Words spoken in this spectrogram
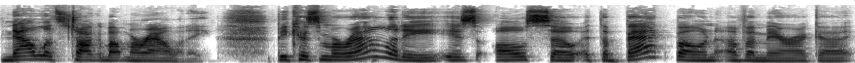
now let's talk about morality because morality is also at the backbone of America,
